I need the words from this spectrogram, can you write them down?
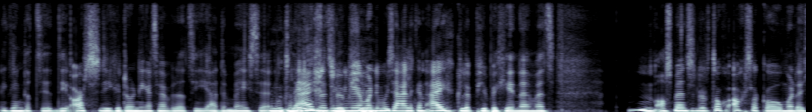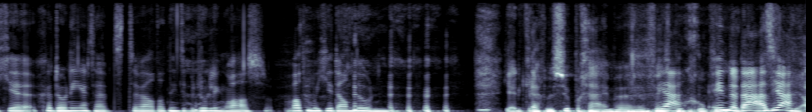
Ik denk dat die, die artsen die gedoneerd hebben, dat die ja, de meeste moeten een eigen clubje. meer, maar die moeten eigenlijk een eigen clubje beginnen met. Hmm, als mensen er toch achter komen dat je gedoneerd hebt, terwijl dat niet de bedoeling was, wat moet je dan doen? Ja, die krijgen een supergeheime eh, Facebookgroep. Ja, inderdaad, ja. Ja.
